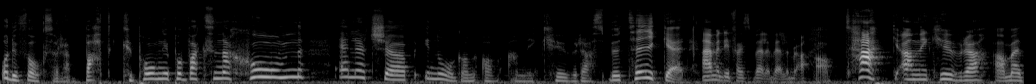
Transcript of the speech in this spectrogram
och du får också rabattkuponger på vaccination eller ett köp i någon av Annikuras butiker. Nej, men det är faktiskt väldigt, väldigt bra. Ja. Tack Annikura! Ja, men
